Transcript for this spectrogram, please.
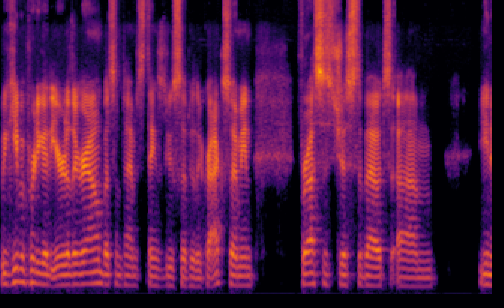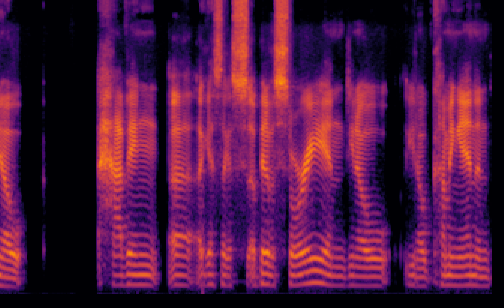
we keep a pretty good ear to the ground but sometimes things do slip through the cracks. So i mean for us it's just about um you know having uh i guess like a, a bit of a story and you know you know coming in and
